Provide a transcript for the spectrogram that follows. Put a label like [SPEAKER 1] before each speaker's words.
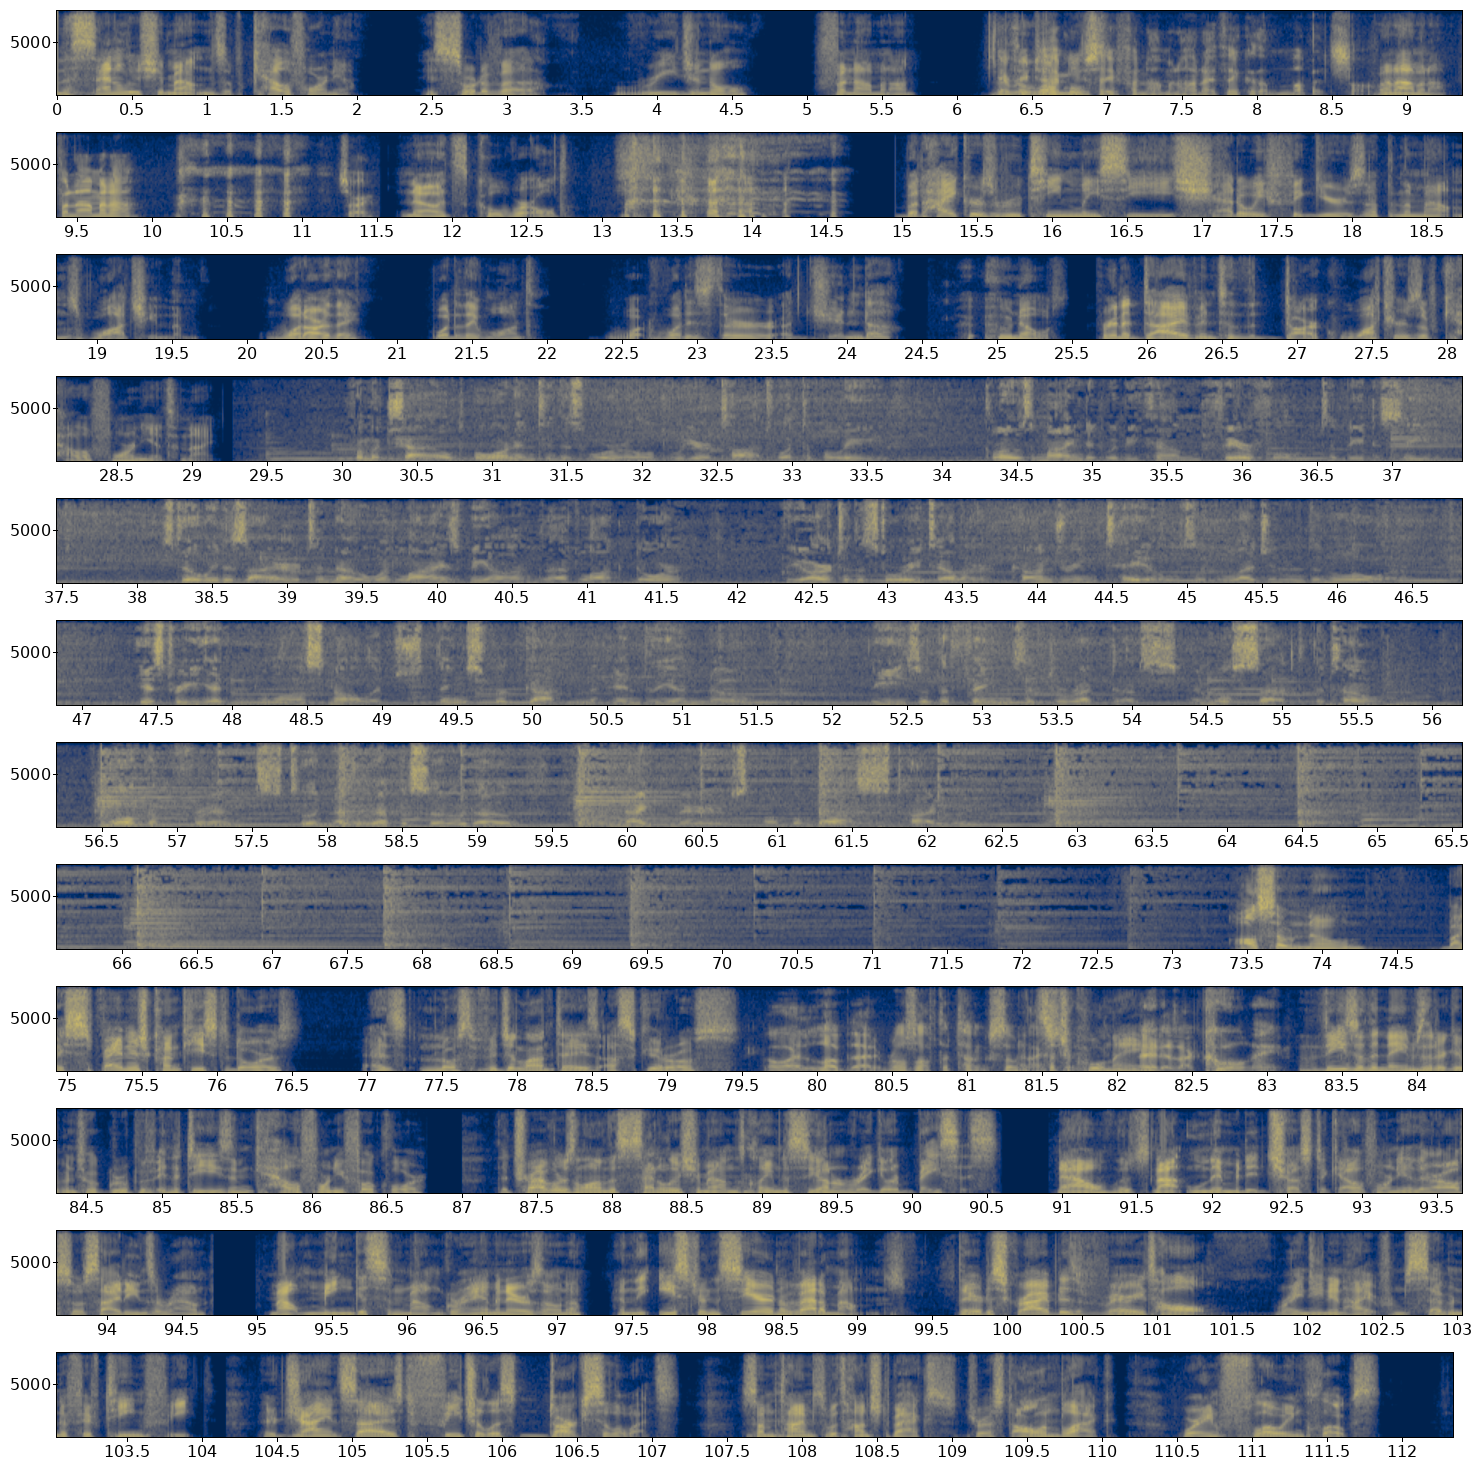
[SPEAKER 1] in the Santa Lucia Mountains of California is sort of a regional phenomenon.
[SPEAKER 2] Every
[SPEAKER 1] the
[SPEAKER 2] time you say phenomenon, I think of the Muppet song.
[SPEAKER 1] Phenomena.
[SPEAKER 2] Phenomena. Sorry.
[SPEAKER 1] No, it's cool. We're old. but hikers routinely see shadowy figures up in the mountains watching them. What are they? What do they want? What what is their agenda? Wh- Who knows? We're going to dive into the dark watchers of California tonight.
[SPEAKER 3] From a child born into this world, we are taught what to believe. Close minded we become, fearful to be deceived. Still, we desire to know what lies beyond that locked door. The art of the storyteller, conjuring tales of legend and lore. History hidden, lost knowledge, things forgotten, and the unknown. These are the things that direct us and will set the tone. Welcome, friends, to another episode of Nightmares on the Lost Highway.
[SPEAKER 1] Also known by Spanish conquistadors as Los Vigilantes Oscuros,
[SPEAKER 2] Oh, I love that. It rolls off the tongue so
[SPEAKER 1] That's
[SPEAKER 2] nicely.
[SPEAKER 1] such a cool name.
[SPEAKER 2] It is a cool name.
[SPEAKER 1] These are the names that are given to a group of entities in California folklore that travelers along the Santa Lucia Mountains hmm. claim to see on a regular basis. Now, it's not limited just to California. There are also sightings around Mount Mingus and Mount Graham in Arizona and the eastern Sierra Nevada mountains. They are described as very tall, ranging in height from 7 to 15 feet. They're giant sized, featureless, dark silhouettes, sometimes with hunched backs, dressed all in black, wearing flowing cloaks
